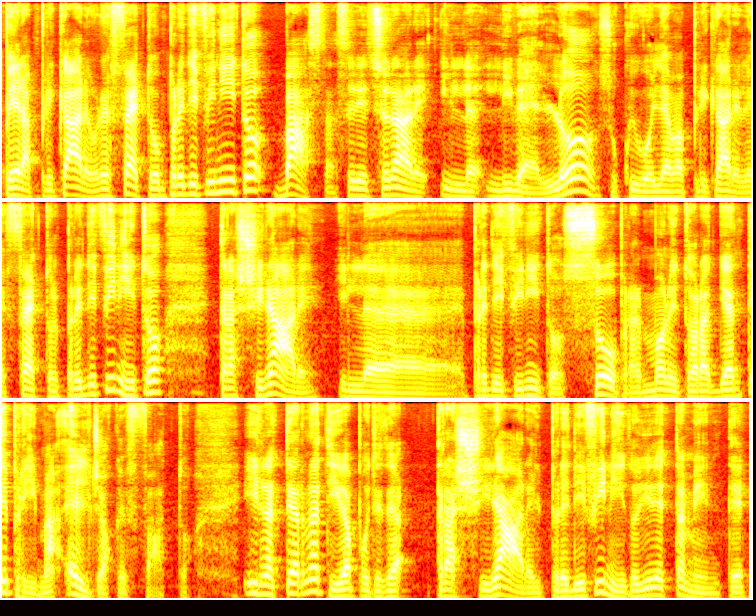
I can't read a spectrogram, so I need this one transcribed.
per applicare un effetto a un predefinito basta selezionare il livello su cui vogliamo applicare l'effetto al predefinito trascinare il eh, predefinito sopra il monitor di anteprima e il gioco è fatto. In alternativa potete trascinare il predefinito direttamente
